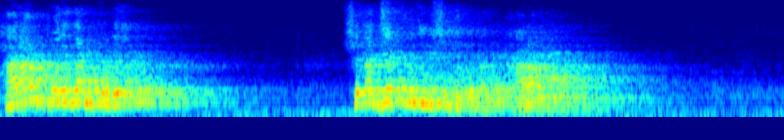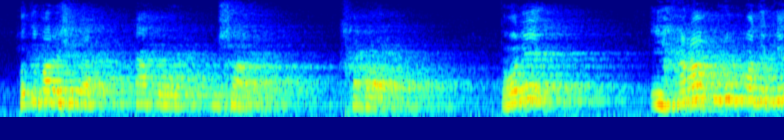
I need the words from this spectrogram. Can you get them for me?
হারাম পরিধান করে, সেটা যে কোনো জিনিসে হতে পারে। হারাম হতে পারে সেটা কাপড়, পোশাক, খাবার। তাহলে এই হারাম লুকমা থেকে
